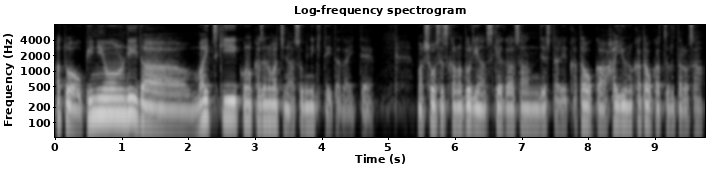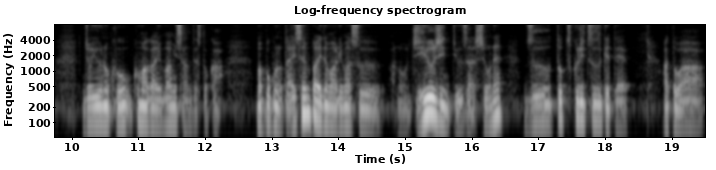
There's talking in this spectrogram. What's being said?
あとはオピニオンリーダー毎月この風の街に遊びに来ていただいてまあ、小説家のドリアン助川さんでしたり片岡俳優の片岡鶴太郎さん女優の熊谷真美さんですとか、まあ、僕の大先輩でもありますあの自由人という雑誌をねずっと作り続けてあとは、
